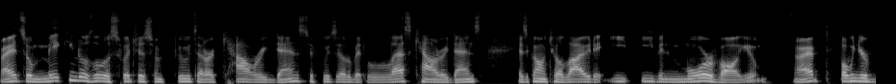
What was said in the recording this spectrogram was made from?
Right. So making those little switches from foods that are calorie dense to foods a little bit less calorie dense is going to allow you to eat even more volume. All right. But when you're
